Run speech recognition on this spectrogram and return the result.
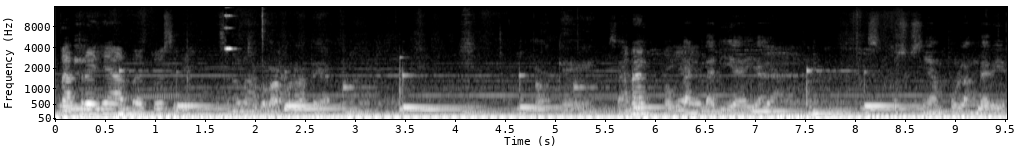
baterainya bagus cukup akurat ya? Oke. Sama Karena- infokan iya, tadi ya yang Iya. Khususnya yang pulang dari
